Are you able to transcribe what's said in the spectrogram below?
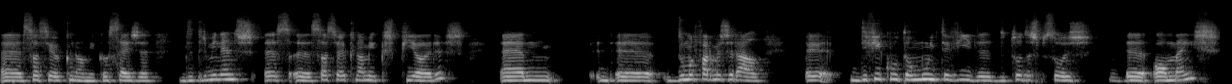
uh, socioeconómico, ou seja, determinantes socioeconómicos piores, de uma forma geral, dificultam muito a vida de todas as pessoas uhum. homens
